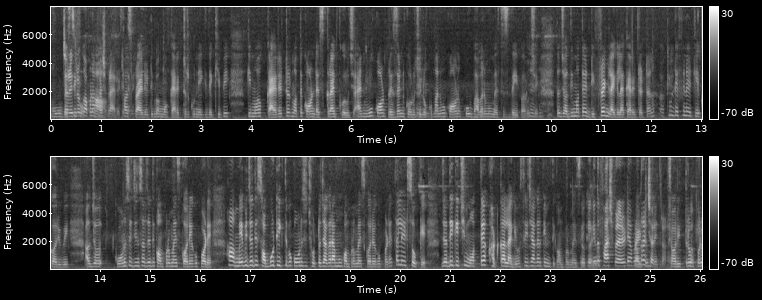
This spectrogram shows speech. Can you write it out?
फर्स्ट प्रायोरीटी मो कैरेक्टर को लेकिन देखी कि मो कैरेक्टर मते कौन डेस्क्राइब करू छी एंड मु कोन प्रेजेंट करू लोक मानु कोन को भावना मु मैसेज दे पारू तो जदि मते डिफरेन्ट लगे क्यारेक्टर टाइम मु डेफिनेटली करबी आ जो कोनसी जिंसर जदी कॉम्प्रोमाइज करय पड़े हां मे भी जब सब ठीक थिबो कोनसी छोटे जगह रा कंप्रोमाइज कॉम्प्रोमाइज करय पड़े त लेट्स ओके जदी किसी मत खटका लगे से जगह केमती कॉम्प्रोमाइज ओके चरित्र चरित्र ऊपर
